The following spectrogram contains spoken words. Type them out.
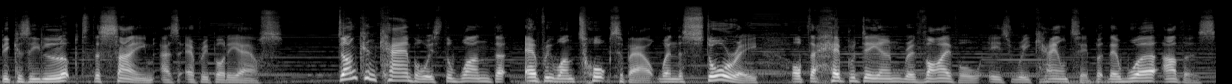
Because he looked the same as everybody else. Duncan Campbell is the one that everyone talks about when the story of the Hebridean revival is recounted, but there were others,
